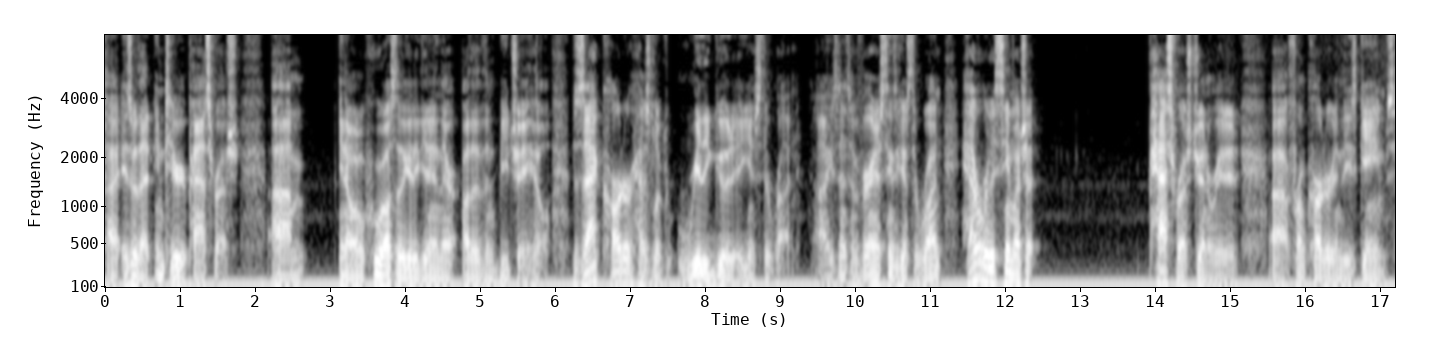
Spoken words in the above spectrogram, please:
uh, is with that interior pass rush. Um, you know, who else are they going to get in there other than BJ Hill? Zach Carter has looked really good against the run. Uh, he's done some very nice things against the run. Haven't really seen much pass rush generated uh, from Carter in these games.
